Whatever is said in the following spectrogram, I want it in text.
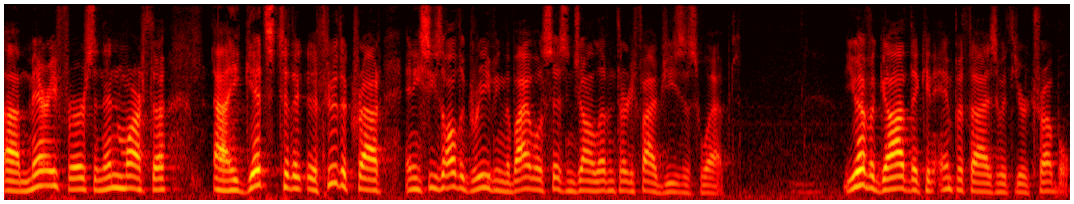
uh, Mary first and then Martha, uh, he gets to the, uh, through the crowd and he sees all the grieving. The Bible says in John 11 35, Jesus wept. You have a God that can empathize with your trouble.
